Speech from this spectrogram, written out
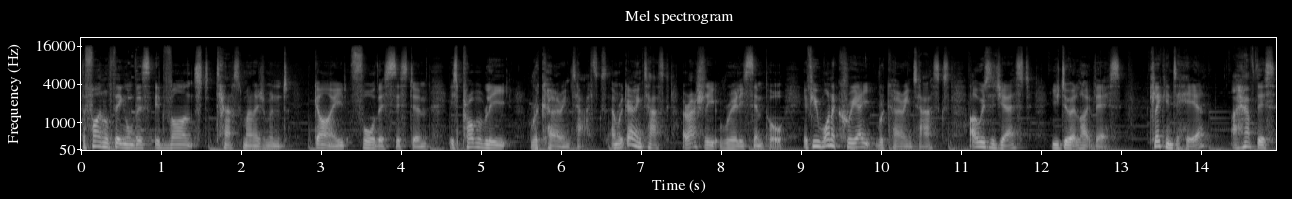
The final thing on this advanced task management guide for this system is probably recurring tasks. And recurring tasks are actually really simple. If you want to create recurring tasks, I would suggest you do it like this. Click into here. I have this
